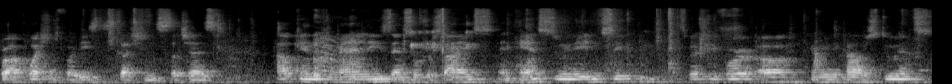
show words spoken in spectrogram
broad questions for these discussions, such as how can the humanities and social science enhance student agency, especially for uh, community college students?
